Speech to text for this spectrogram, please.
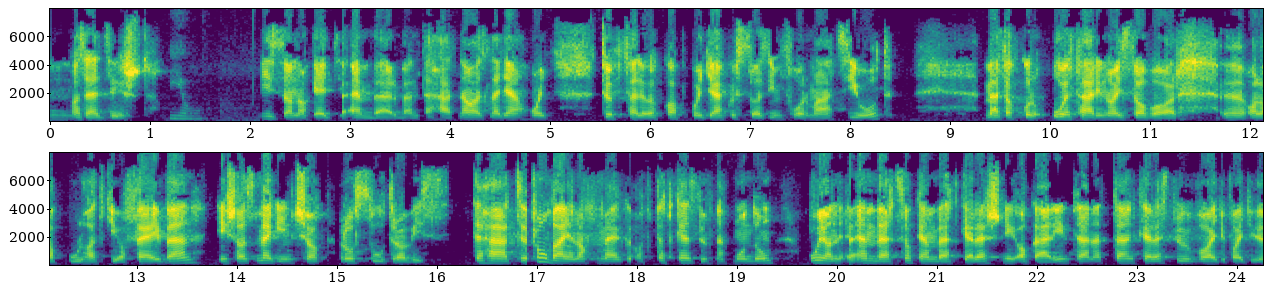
mm, az edzést. Jó. Bízzanak egy emberben, tehát ne az legyen, hogy több felől kapkodják össze az információt, mert akkor oltári nagy zavar alakulhat ki a fejben, és az megint csak rossz útra visz. Tehát próbáljanak meg, tehát kezdőknek mondom, olyan embert, szakembert keresni, akár interneten keresztül, vagy, vagy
